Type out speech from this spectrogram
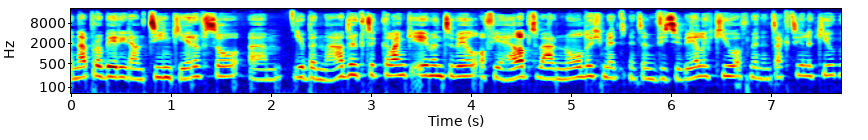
En dat probeer je dan tien keer of zo. Ehm, je benadrukt de klank eventueel, of je helpt waar nodig met, met een visuele cue of met een tactiele cue.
